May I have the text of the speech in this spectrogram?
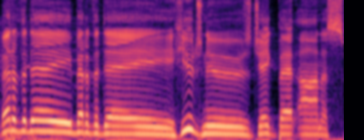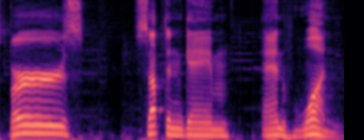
Bet of the day, bet of the day. Huge news. Jake bet on a Spurs Supton game and won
